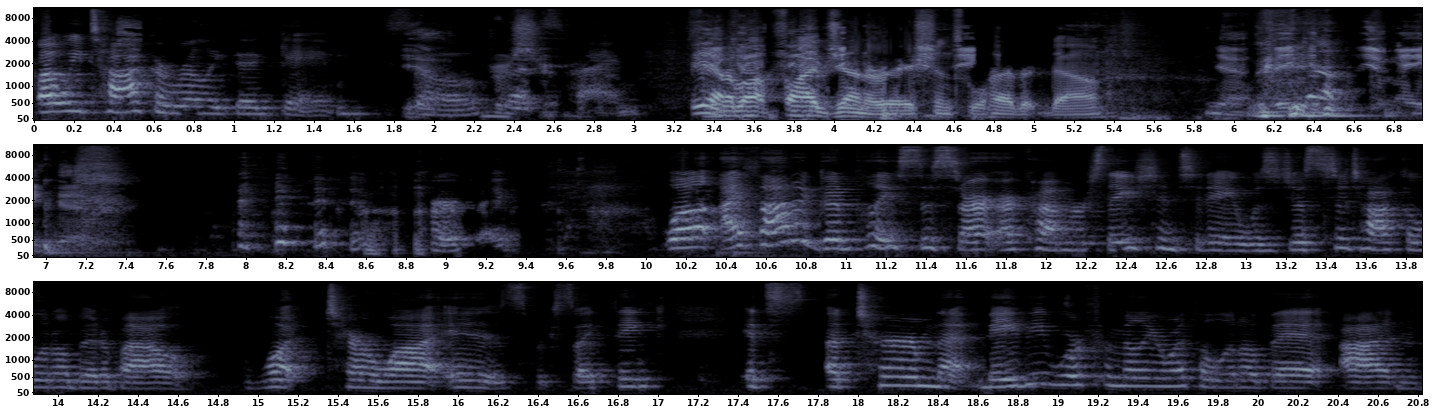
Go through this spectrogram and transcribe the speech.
but we talk a really good game, so yeah, that's sure. fine. Yeah, in about five generations, we'll have it down. Yeah, make it, you make it. Perfect. Well, I thought a good place to start our conversation today was just to talk a little bit about what terroir is, because I think it's a term that maybe we're familiar with a little bit on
